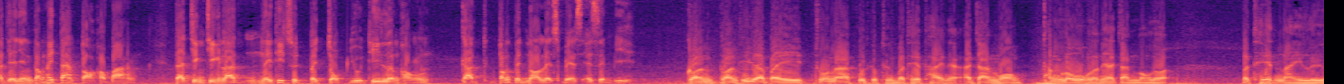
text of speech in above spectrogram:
าจจะยังต้องให้แต้มต่อเขาบ้าง แต่จริง ๆ แล้วในที่สุดไปจบอยู่ที่เรื่องของการต้องเป็น knowledge based SME ก่อนก่อนที่จะไปช่วงหน้าพูดกับถึงประเทศไทยเนี่ยอาจารย์มองทั้งโลกแล้วเนี่ยอาจารย์มองแล้วว่าประเทศไหนหรือ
